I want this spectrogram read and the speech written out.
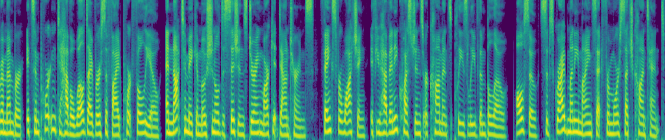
Remember, it's important to have a well diversified portfolio and not to make emotional decisions during market downturns. Thanks for watching. If you have any questions or comments, please leave them below. Also, subscribe Money Mindset for more such content.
